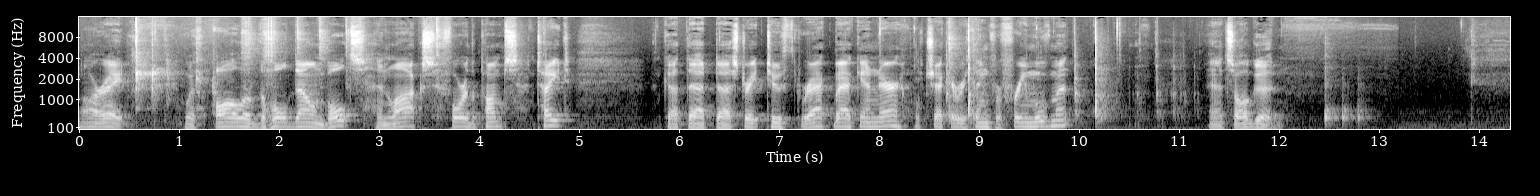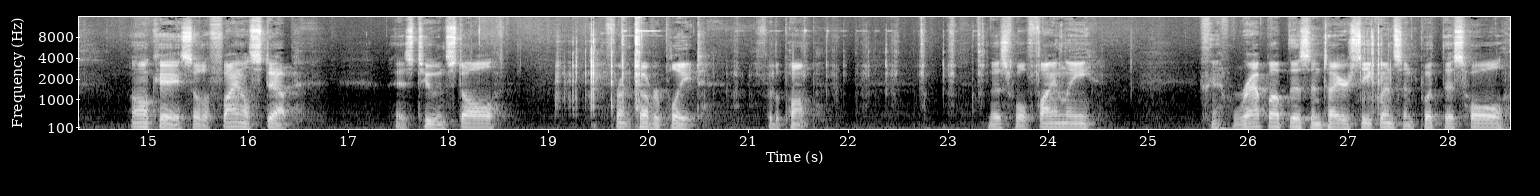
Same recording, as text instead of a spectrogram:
All right, with all of the hold down bolts and locks for the pumps tight, got that uh, straight toothed rack back in there. We'll check everything for free movement and it's all good. Okay, so the final step is to install front cover plate for the pump. This will finally wrap up this entire sequence and put this whole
